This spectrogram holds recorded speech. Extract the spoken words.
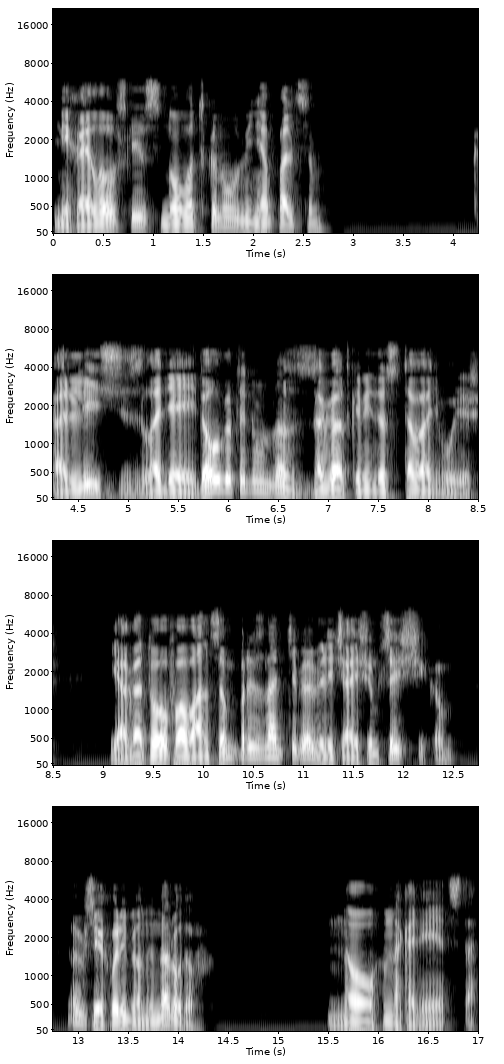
Михайловский снова ткнул меня пальцем. «Колись, злодей, долго ты ну, нас загадками доставать будешь? Я готов авансом признать тебя величайшим сыщиком всех времен и народов». «Ну, наконец-то!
